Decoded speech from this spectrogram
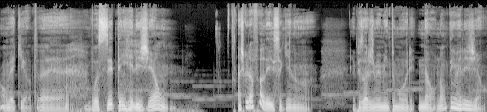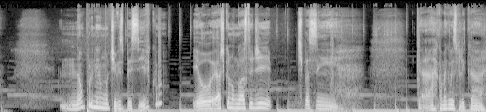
Vamos ver aqui, ó. É, você tem religião? Acho que eu já falei isso aqui no episódio de Memento Mori. Não, não tenho religião. Não por nenhum motivo específico. Eu, eu acho que eu não gosto de Tipo assim. Cara, como é que eu vou explicar?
